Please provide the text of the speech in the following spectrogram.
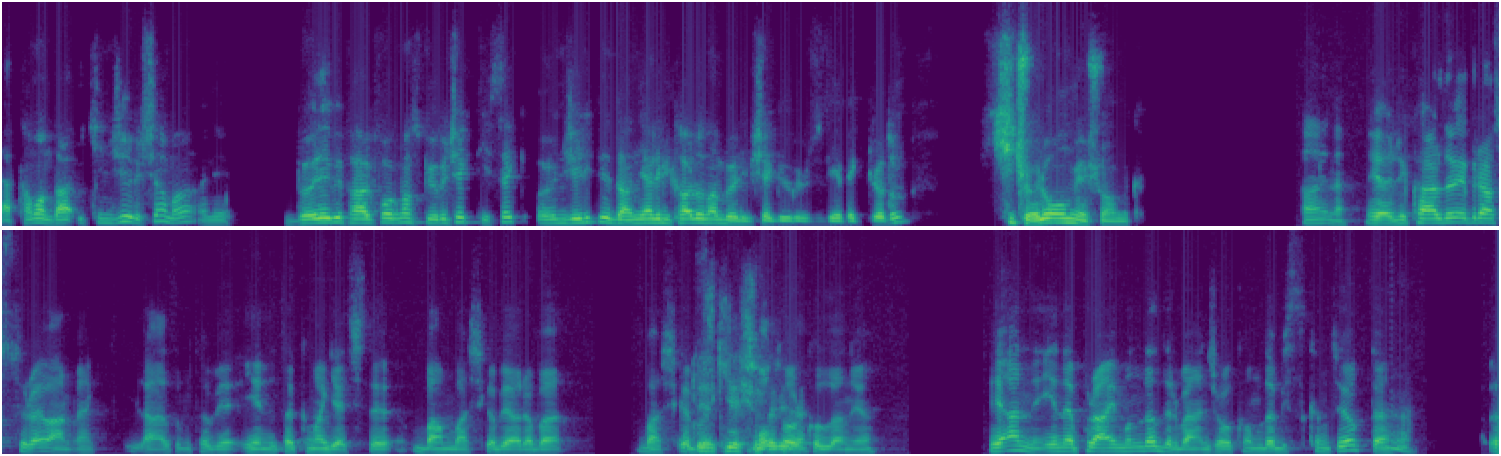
ya tamam daha ikinci yarışı ama hani böyle bir performans görecektiysek öncelikle Daniel Ricciardo'dan böyle bir şey görürüz diye bekliyordum. Hiç öyle olmuyor şu anlık. Aynen. Ya Ricardo'ya biraz süre vermek lazım tabii. Yeni takıma geçti. Bambaşka bir araba, başka 32 bir motor bile. kullanıyor. Yani yine prime'ındadır bence. O konuda bir sıkıntı yok da. Ee,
